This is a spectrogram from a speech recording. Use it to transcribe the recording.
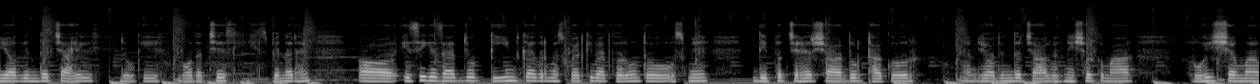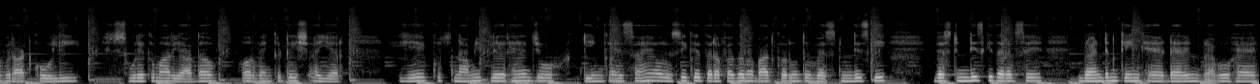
यादविंदर चाहिल, जो कि बहुत अच्छे स्पिनर हैं। और इसी के साथ जो टीम का अगर मैं स्क्वाड की बात करूँ तो उसमें दीपक चहर, शार्दुल ठाकुर, यादविंदर चाहल भुवनेश्वर कुमार, रोहित शर्मा, विराट कोहली, सूर्य कुमार यादव और वेंकटेश अय्यर। ये कुछ नामी प्लेयर हैं जो टीम का हिस्सा हैं और उसी की तरफ़ अगर मैं बात करूँ तो वेस्ट इंडीज़ की वेस्ट इंडीज़ की तरफ़ से ब्रैंडन किंग है, डेरिन ब्रावो है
